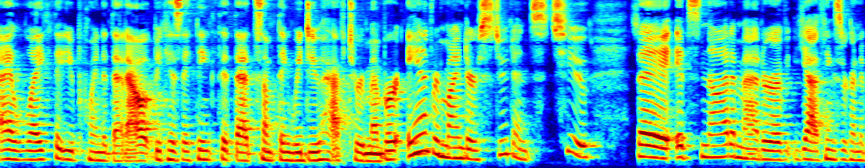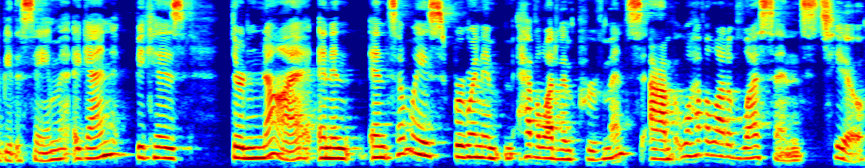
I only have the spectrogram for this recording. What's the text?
I I like that you pointed that out because I think that that's something we do have to remember and remind our students too that it's not a matter of yeah things are going to be the same again because they're not. And in in some ways we're going to have a lot of improvements um, but we'll have a lot of lessons too.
